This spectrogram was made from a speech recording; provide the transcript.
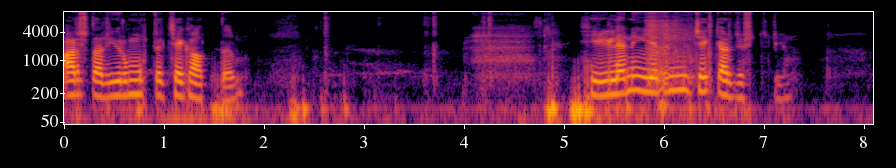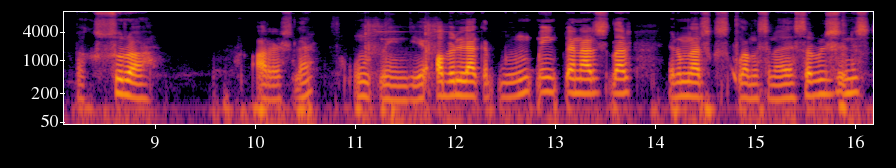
Arkadaşlar yumrukta çek attım. Hilenin yerini tekrar gösteriyorum. Bak sura araçlar unutmayın diye. Abone like atmayı unutmayın. Lütfen araçlar yorumlar kısıklamasına yazabilirsiniz.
